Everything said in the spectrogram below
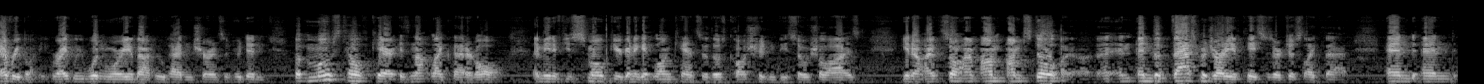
everybody, right? We wouldn't worry about who had insurance and who didn't. But most healthcare is not like that at all. I mean, if you smoke, you're going to get lung cancer. Those costs shouldn't be socialized. You know, I, so I'm, I'm, I'm still, and, and the vast majority of cases are just like that. And, and, uh,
